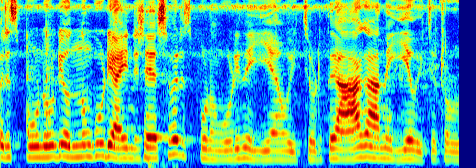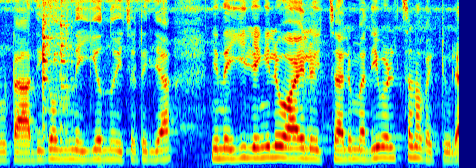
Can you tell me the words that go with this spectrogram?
ഒരു സ്പൂൺ കൂടി ഒന്നും കൂടി അതിന് ശേഷം ഒരു സ്പൂണും കൂടി നെയ്യ് ഞാൻ ഒഴിച്ചു കൊടുത്ത് ആകെ ആ നെയ്യേ ഒഴിച്ചിട്ടുള്ളൂ കേട്ടോ അധികം ഒന്നും നെയ്യൊന്നും ഒഴിച്ചിട്ടില്ല. ഇനി നെയ്യില്ലെങ്കിലും ഓയിൽ ഒഴിച്ചാലും മതി. വെളിച്ചെണ്ണ പറ്റൂല.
